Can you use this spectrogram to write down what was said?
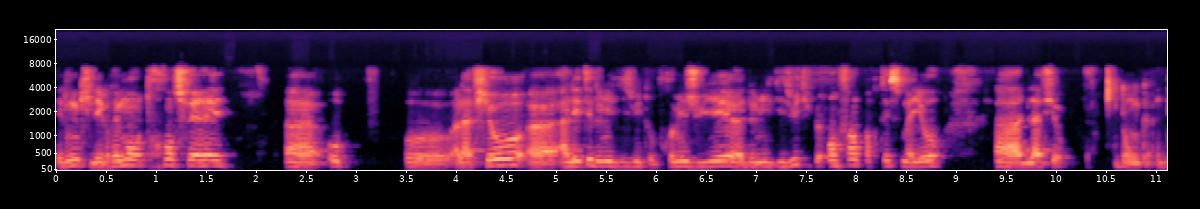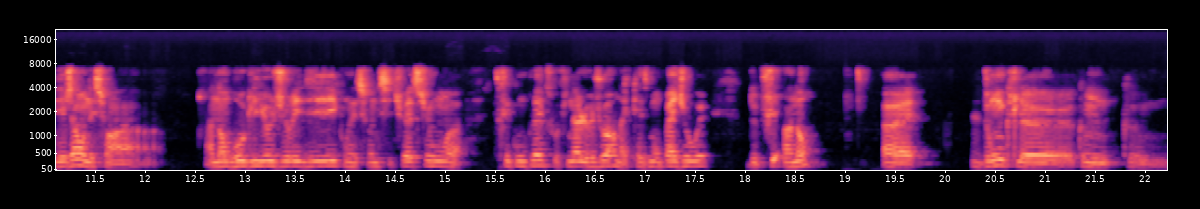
Et donc, il est vraiment transféré euh, au, à la FIO euh, à l'été 2018, au 1er juillet 2018. Euh, il peut enfin porter ce maillot de la FIO. Donc, déjà, on est sur un, un embroglio juridique, on est sur une situation très complexe. Au final, le joueur n'a quasiment pas joué depuis un an. Donc, comme, comme,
